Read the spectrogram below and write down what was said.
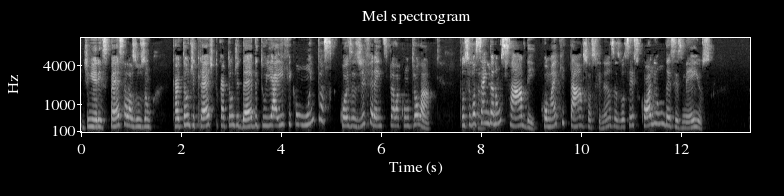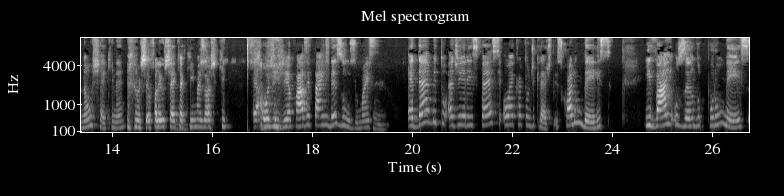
dinheiro em espécie, elas usam cartão de crédito, cartão de débito, e aí ficam muitas coisas diferentes para ela controlar. Então, se você ainda não sabe como é que tá as suas finanças, você escolhe um desses meios não o cheque, né? Eu falei o cheque aqui, mas eu acho que é, hoje em dia quase está em desuso. Mas é débito, é dinheiro em espécie ou é cartão de crédito? Escolhe um deles e vai usando por um mês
